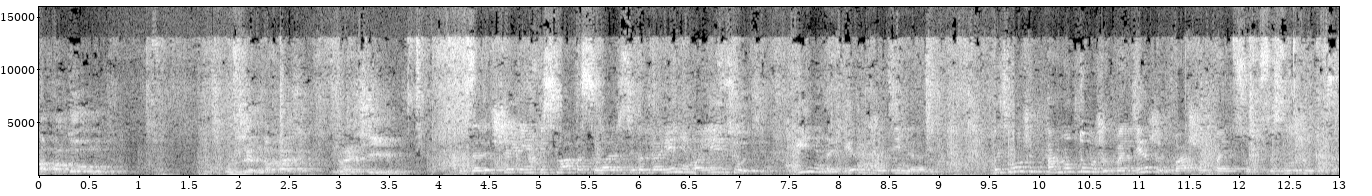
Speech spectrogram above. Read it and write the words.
а потом уже напасть на Россию. В завершении письма посылаю стихотворение моей тети Ининой Веры Владимировны. Быть может, оно тоже поддержит ваших бойцов, сослуживцев.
